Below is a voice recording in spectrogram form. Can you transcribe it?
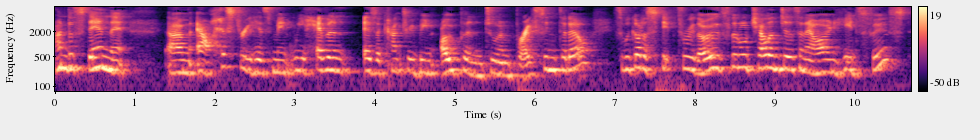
Understand that um, our history has meant we haven't, as a country, been open to embracing Te Reo. So we've got to step through those little challenges in our own heads first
